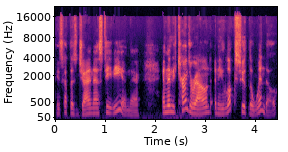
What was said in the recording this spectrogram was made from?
he's got this giant ass TV in there. And then he turns around and he looks through the window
